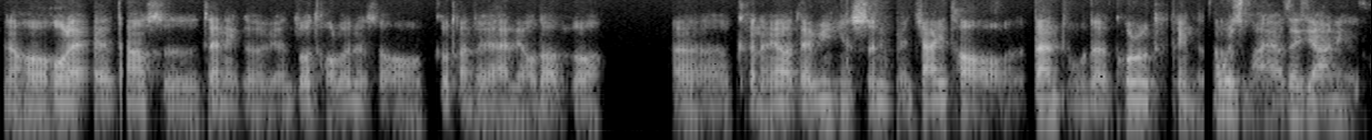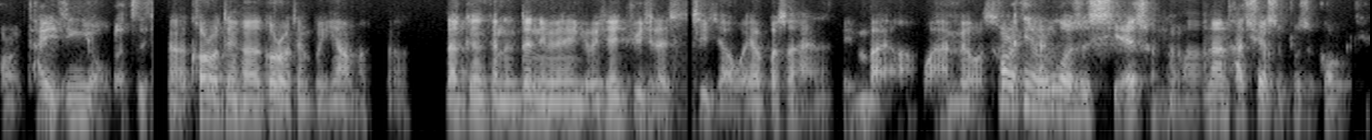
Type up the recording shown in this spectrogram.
然后后来当时在那个圆桌讨论的时候，Go 团队还聊到说。呃，可能要在运行时里面加一套单独的 coroutine。那为什么还要再加那个 coroutine？它已经有了自己。呃，coroutine 和 coroutine 不一样嘛？嗯，那可可能这里面有一些具体的细节，我也不是很明白啊，我还没有。coroutine 如果是携程的话，那它确实不是 coroutine，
